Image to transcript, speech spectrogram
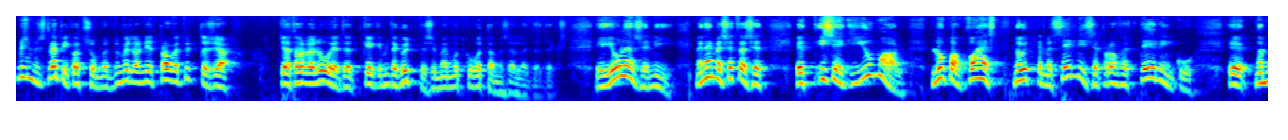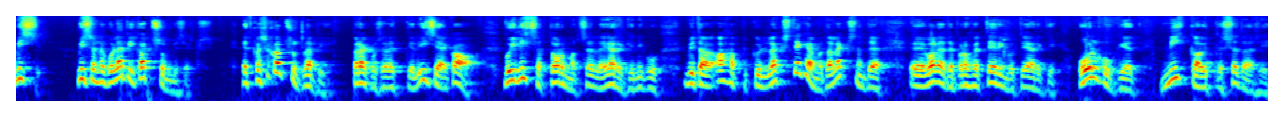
mis me siis läbi katsume, no meil on nii, et prohvet ütles ja tead, halleluuja, tead, keegi midagi ütles ja me muudkui võtame selle, tead, eks. ei ole see nii, me näeme sedasi, et, et isegi jumal lubab vahest, no ütleme sellise prohveteeringu, eh, no mis, mis on nagu läbikatsumiseks et kas sa katsud läbi praegusel hetkel ise ka või lihtsalt tormad selle järgi nagu, mida Ahab küll läks tegema, ta läks nende eh, valede prohveteeringute järgi. olgugi, et Mika ütles sedasi,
